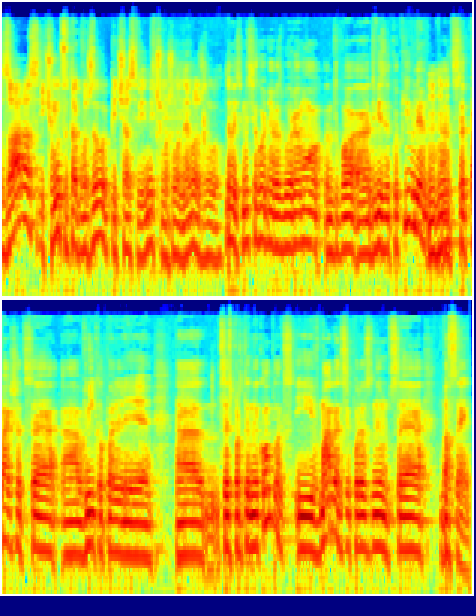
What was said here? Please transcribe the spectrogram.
зараз і чому це так важливо під час війни, чи можливо не важливо. Дивись, ми сьогодні розберемо два е, дві закупівлі. Е, Це перше, це е, в Нікополі це спортивний комплекс, і в Марганці поряд з ним це басейн.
